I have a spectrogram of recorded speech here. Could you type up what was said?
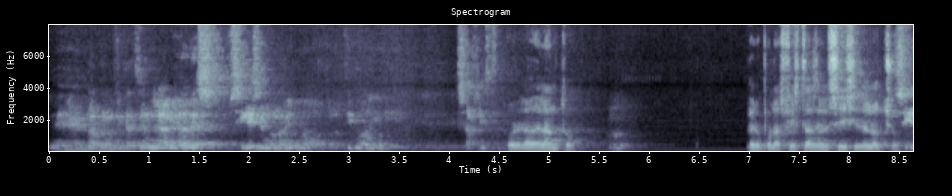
Eh, la planificación de Navidades sigue siendo la misma, no hay eh, esa fiesta. Por el adelanto. No. Pero por las fiestas del 6 y del 8. Sí,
